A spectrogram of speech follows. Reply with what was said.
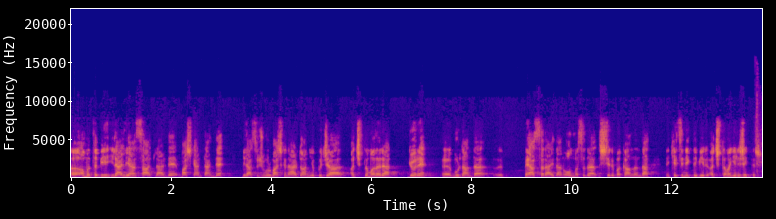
E, ama tabii ilerleyen saatlerde başkentten de bilhassa Cumhurbaşkanı Erdoğan yapacağı açıklamalara göre ee, buradan da e, Beyaz Saray'dan olmasa da Dışişleri Bakanlığı'ndan e, kesinlikle bir açıklama gelecektir.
